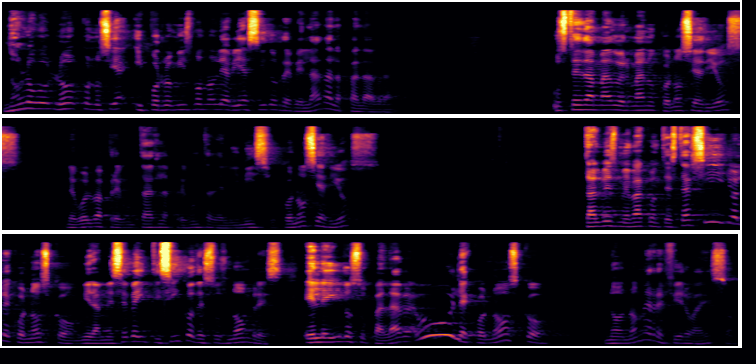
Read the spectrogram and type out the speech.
No lo, conocía y por lo mismo no le había sido revelada la palabra. ¿Usted, amado hermano, conoce a Dios? le vuelvo a preguntar la pregunta del inicio. ¿Conoce a Dios? Tal vez me va a contestar, sí, yo le conozco. Mira, me sé 25 de sus nombres. He leído su palabra. Uh, le conozco. No, no me refiero a eso.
